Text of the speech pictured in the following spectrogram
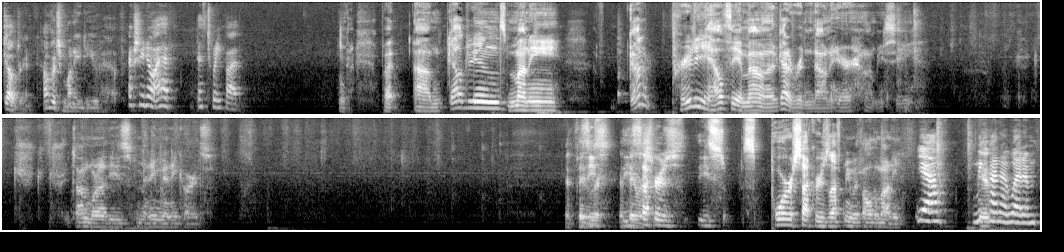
Galdrien, how much money do you have? Actually, no, I have. That's 25. Okay. But um, Galdrien's money, I've got a pretty healthy amount. I've got it written down here. Let me see. It's on one of these many, many cards. If they were, These, if they were suckers, these poor suckers left me with all the money. Yeah, we It- kind of let him.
